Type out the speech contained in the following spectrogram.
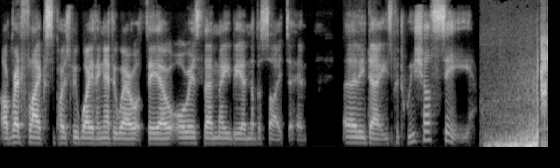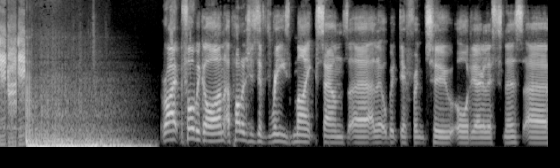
Are red flags supposed to be waving everywhere at Theo, or is there maybe another side to him? Early days, but we shall see. Right, before we go on, apologies if Ree's mic sounds uh, a little bit different to audio listeners. Uh,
